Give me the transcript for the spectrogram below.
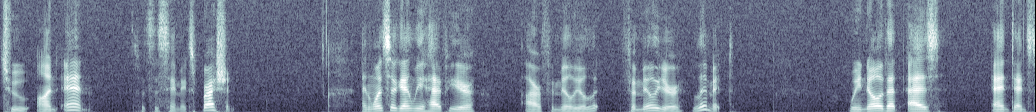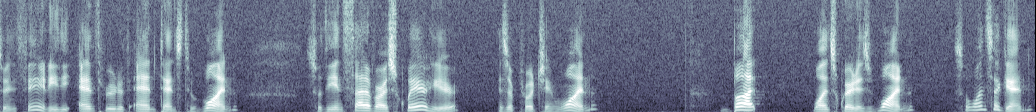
2 on n. So it's the same expression. And once again, we have here our familiar, li familiar limit. We know that as n tends to infinity, the nth root of n tends to 1. So the inside of our square here is approaching 1. But 1 squared is 1, so once again,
